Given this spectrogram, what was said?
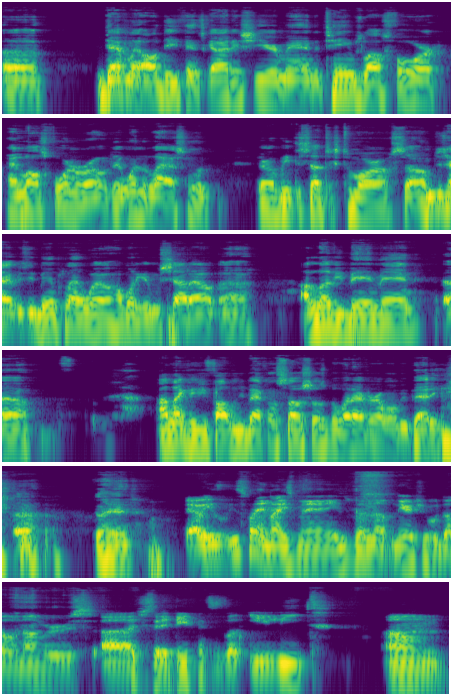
Uh, definitely all defense guy this year, man. The team's lost four, had lost four in a row. They won the last one. They're gonna beat the Celtics tomorrow. So I'm just happy see Ben playing well. I want to give him a shout out. Uh, I love you, Ben, man. Uh, I like that you follow me back on socials, but whatever. I won't be petty. Uh, go ahead. Yeah, I mean, he's, he's playing nice, man. He's putting up near triple double numbers. Uh, as you said, the defenses look elite. Um,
